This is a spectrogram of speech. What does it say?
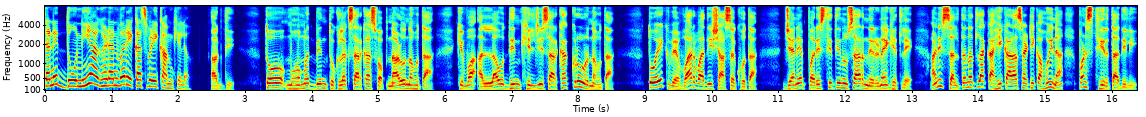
त्याने दोन्ही आघाड्यांवर एकाच वेळी काम केलं. अगदी. तो मोहम्मद बिन तुघलकसारखा स्वप्नाळू नव्हता किंवा अल्लाउद्दीन खिलजीसारखा क्रूर नव्हता. तो एक व्यवहारवादी शासक होता ज्याने परिस्थितीनुसार निर्णय घेतले आणि सल्तनतला काही काळासाठी का होईना पण स्थिरता दिली.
